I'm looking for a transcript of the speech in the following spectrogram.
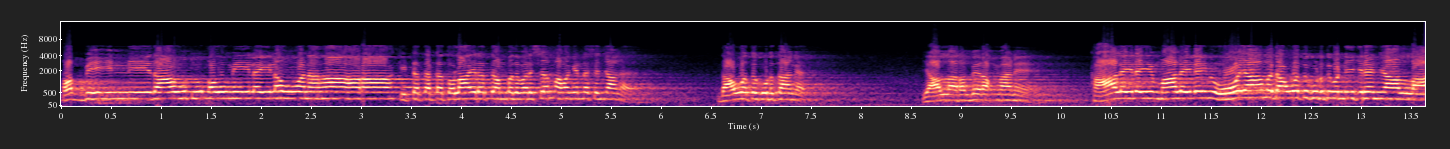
கொண்டிருக்குது ரப்பி இன்னி தாவுது கௌமி லைலன் நஹாரா. கிட்டத்தட்ட 950 வருஷம் அவங்க என்ன செஞ்சாங்க? தாவத்து கொடுத்தாங்க. யாழ்லா அல்லாஹ் ரப்பே ரஹ்மானே காலையிலையும் மாலையிலையும் ஓயாம தாவத்து கொடுத்து கொண்டிருக்கிறேன் யாழ்லா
